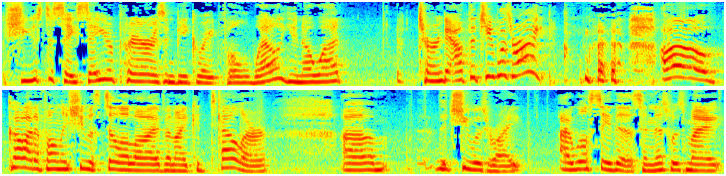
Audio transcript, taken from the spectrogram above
she used to say, say your prayers and be grateful. Well, you know what? It turned out that she was right. oh, God, if only she was still alive and I could tell her um, that she was right. I will say this, and this was my,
